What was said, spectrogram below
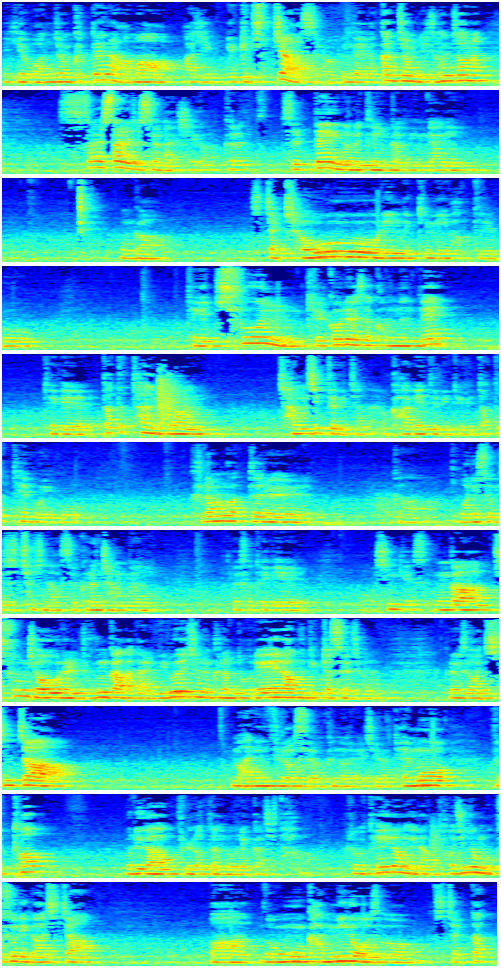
이게 완전 그때는 아마 아직 이렇게 춥지 않았어요. 근데 약간 좀 이 선선한 쌀쌀해졌어요 날씨가. 그랬을 때 이 노래 들으니까 굉장히 진짜 겨울인 느낌이 확 들고 되게 추운 길거리에서 걷는데 되게 따뜻한 그런 장식들 있잖아요. 가게들이 되게 따뜻해 보이고 그런 것들을 그러니까 머릿속에 스쳐 지나갔어요. 그런 장면이. 그래서 되게 어, 신기했어요. 뭔가 추운 겨울을 누군가가 날 위로해주는 그런 노래라고 느꼈어요. 저는. 그래서 진짜 많이 들었어요. 그 노래. 제가 데모부터 우리가 불렀던 노래까지 다. 그리고 태일 형이랑 더진 형 목소리가 진짜 와 너무 감미로워서 진짜 딱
